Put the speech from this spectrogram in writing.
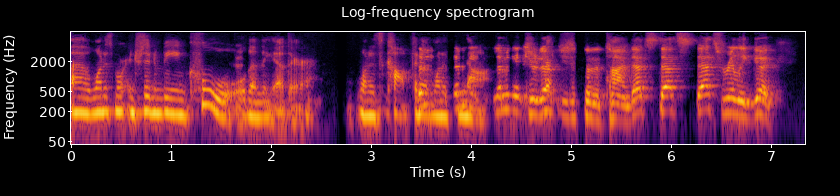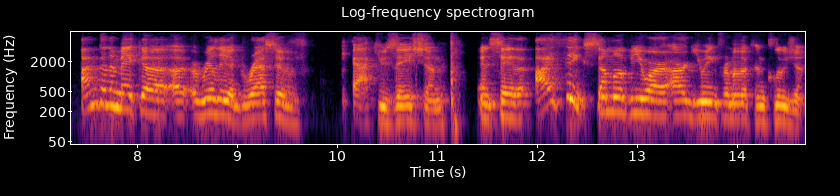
uh, one is more interested in being cool than the other. One is confident, one is let not. Me, let me introduce you to the time. That's that's that's really good. I'm going to make a, a really aggressive accusation and say that I think some of you are arguing from a conclusion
